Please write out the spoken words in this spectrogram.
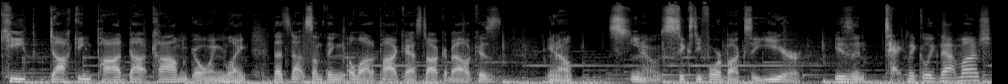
keep dockingpod.com going. Like, that's not something a lot of podcasts talk about because, you know, you know 64 bucks a year isn't technically that much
